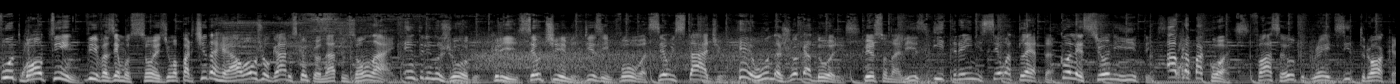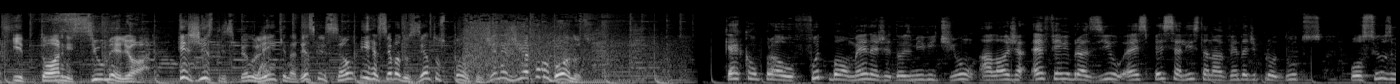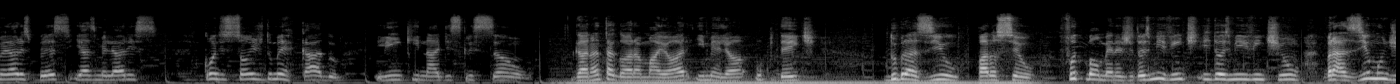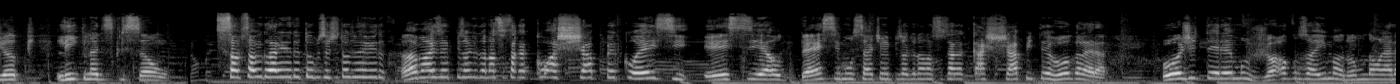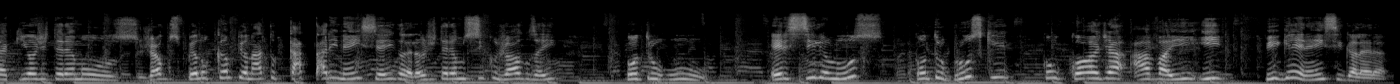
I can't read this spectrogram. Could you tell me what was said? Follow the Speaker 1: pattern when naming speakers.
Speaker 1: Futebol Team. Viva as emoções de uma partida real ao jogar os campeonatos online. Entre no jogo, crie seu time, desenvolva seu estádio, reúna jogadores, personalize e treine seu atleta, colecione itens, abra pacotes, faça upgrades e trocas e torne-se o melhor. Registre-se pelo link na descrição e receba 200 pontos de energia como bônus.
Speaker 2: Quer comprar o Football Manager 2021? A loja FM Brasil é especialista na venda de produtos, possui os melhores preços e as melhores condições do mercado, link na descrição. Garanta agora maior e melhor update do Brasil para o seu Football Manager 2020 e 2021 Brasil Mundial, link na descrição. Salve, salve galerinha do YouTube, sejam todos bem-vindos a mais um episódio da nossa saga com a Chapecoense. Esse é o 17 episódio da nossa saga Cachape Terror, galera. Hoje teremos jogos aí, mano. Vamos dar uma olhada aqui. Hoje teremos jogos pelo campeonato catarinense aí, galera. Hoje teremos cinco jogos aí contra o Ercílio Luz, contra o Brusque, Concórdia, Havaí e Figueirense, galera.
